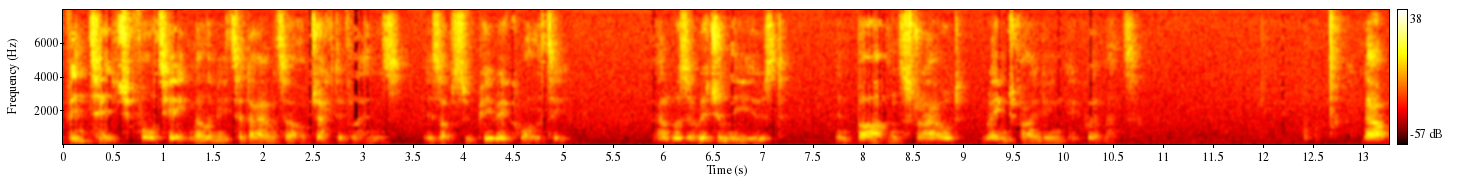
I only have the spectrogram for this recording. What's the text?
vintage 48mm diameter objective lens is of superior quality and was originally used in Barr and Stroud range-finding equipment. Now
